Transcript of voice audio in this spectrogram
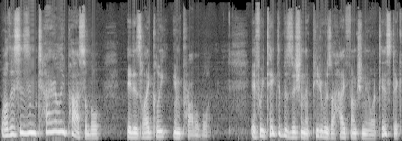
While this is entirely possible, it is likely improbable. If we take the position that Peter was a high functioning autistic,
